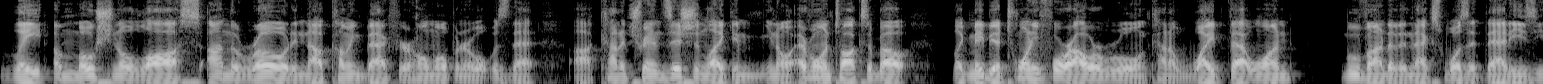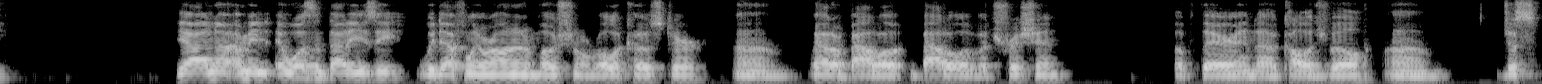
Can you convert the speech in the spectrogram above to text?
late emotional loss on the road and now coming back for your home opener? What was that uh, kind of transition like? And, you know, everyone talks about like maybe a 24 hour rule and kind of wipe that one, move on to the next. Was it that easy? Yeah, no, I mean, it wasn't that easy. We definitely were on an emotional roller coaster. Um, we had a battle, battle of attrition up there in uh, Collegeville. Um, just,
